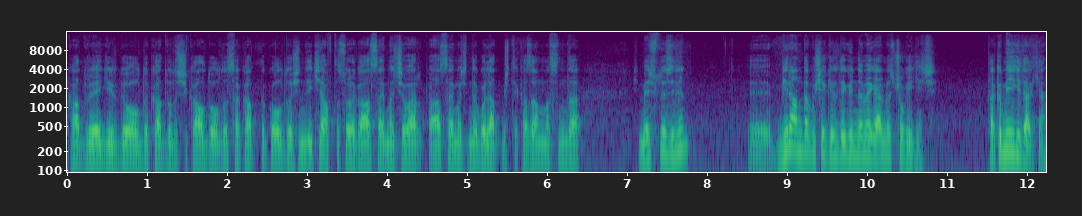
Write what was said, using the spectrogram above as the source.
kadroya girdi oldu, kadro dışı kaldı oldu, sakatlık oldu. Şimdi iki hafta sonra Galatasaray maçı var. Galatasaray maçında gol atmıştı kazanmasında. Şimdi Mesut Özil'in e, bir anda bu şekilde gündeme gelmesi çok ilginç. Takım iyi giderken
